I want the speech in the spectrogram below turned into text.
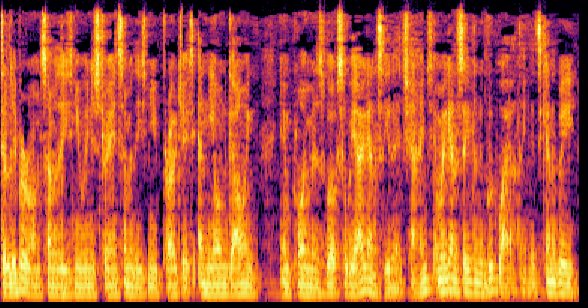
deliver on some of these new industry and some of these new projects and the ongoing employment as well. So we are going to see that change and we're going to see it in a good way, I think. It's going to be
